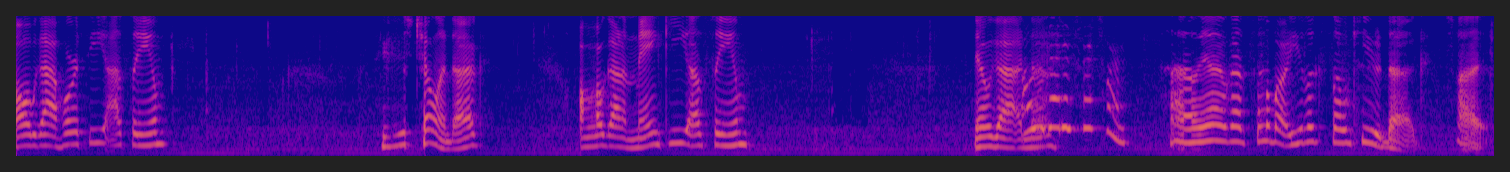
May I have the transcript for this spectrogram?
Oh, we got Horsey. I see him. He's just chilling, Doug. Oh, got a Mankey. I see him. Then we got Oh, we got his first form. Oh yeah, we got Snowball. He looks so cute, Doug. Shut.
